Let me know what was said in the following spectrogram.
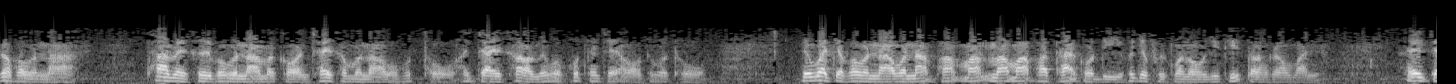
ก็ภาวนา ถ้าไม่เคยภาวนามาก่อน ใช้คำนาว่าพุทโธให้ใจเข้านึกว่าพุทให้ใจออกนึกว่าโธหรือว่าจะภาวนาวันนะพระมะมะมะพัทธะก็ดีเพื่อจะฝึกมโนยิธิตอนกลางวัน ให้ใจ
